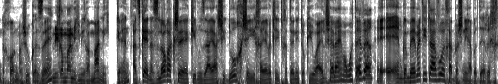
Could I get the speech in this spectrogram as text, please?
נכון? משהו כזה. מרמני. מירמני, כן. אז כן, אז לא רק שכאילו זה היה שידוך שהיא חייבת להתחתן איתו כי הוא האל שלהם או whatever, הם גם באמת התאהבו אחד בשנייה בדרך.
